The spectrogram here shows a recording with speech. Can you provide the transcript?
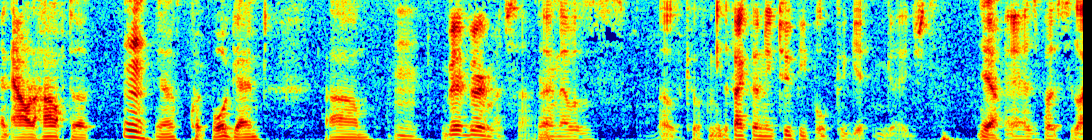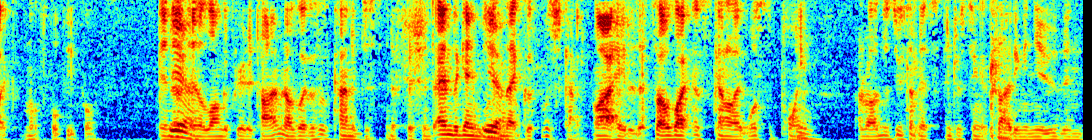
an hour and a half to Mm. you know quick board game. Um, Mm. Very, very much so. I Yeah. think that was that was a kill for me. The fact that only two people could get engaged. yeah, as opposed to like multiple people in, Yeah. a, in a longer period of time. And I was like, this is kind of just inefficient. And the game wasn't Yeah. that good. Was kind of well, I hated it. So I was like, this is kind of like, what's the point? Mm. I'd rather just do something that's interesting, exciting, and new than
